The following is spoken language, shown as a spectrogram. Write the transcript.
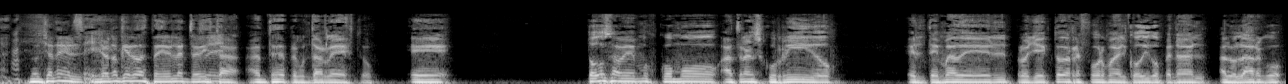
Don Chanel, yo no quiero despedir la entrevista antes de preguntarle esto. Eh, todos sabemos cómo ha transcurrido el tema del proyecto de reforma del Código Penal a lo largo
